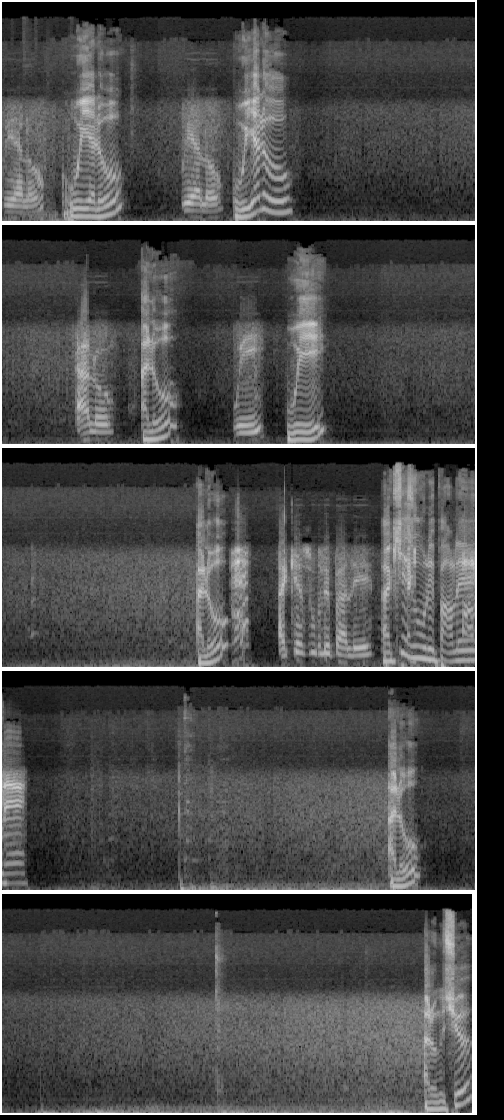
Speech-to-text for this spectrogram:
Oui, allô Oui, allô Oui, allô Oui, allô Allô Allô Oui Oui Allô À qui est-ce que vous voulez parler À qui est-ce que vous voulez parler Allô Allô, monsieur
